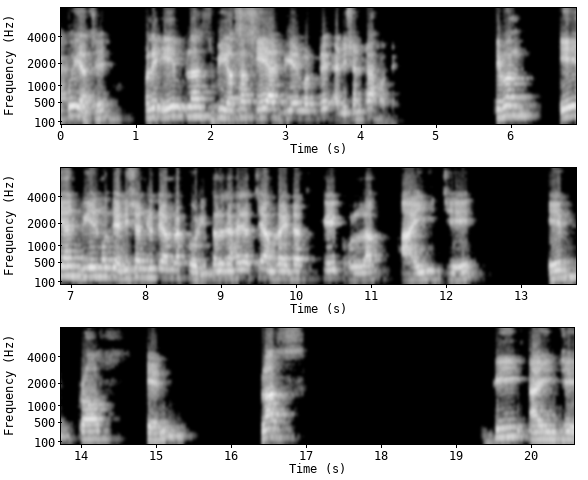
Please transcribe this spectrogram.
একই আছে ফলে এ প্লাস বি অর্থাৎ এ আর বি এর মধ্যে অ্যাডিশনটা হবে। এবং এ আর বি এর মধ্যে অ্যাডিশন যদি আমরা করি, তাহলে দেখা যাচ্ছে আমরা এটাকে করলাম I J M cross N plus B I J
